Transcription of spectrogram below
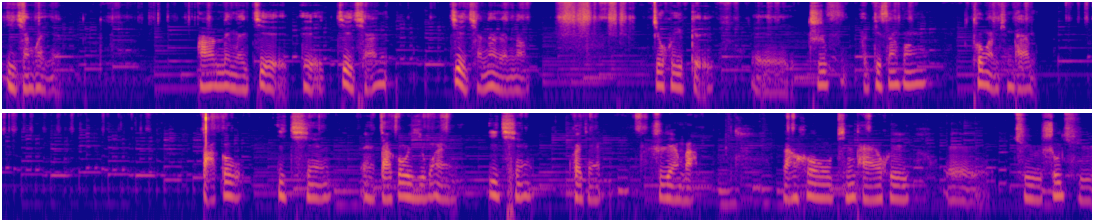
一千块钱，而那么借呃借钱借钱的人呢，就会给。呃，支付呃第三方托管平台打够一千，呃打够一万一千块钱是这样吧？然后平台会呃去收取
